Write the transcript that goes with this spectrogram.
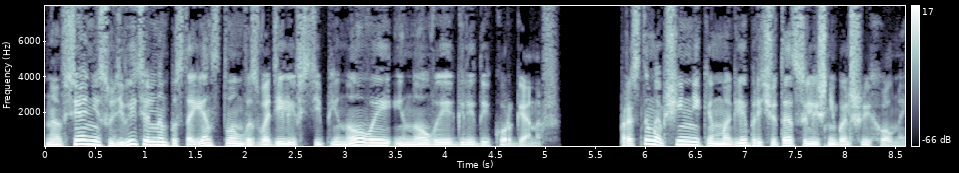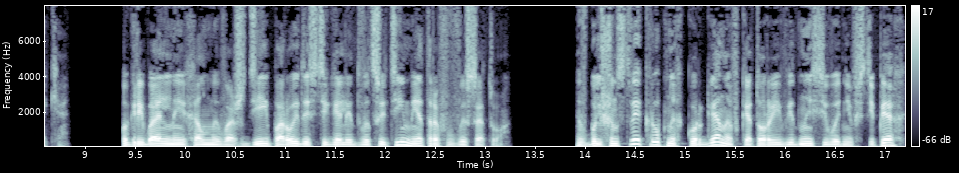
Но все они с удивительным постоянством возводили в степи новые и новые гряды курганов. Простым общинникам могли причитаться лишь небольшие холмики. Погребальные холмы вождей порой достигали 20 метров в высоту. В большинстве крупных курганов, которые видны сегодня в степях,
